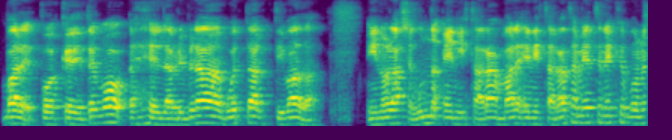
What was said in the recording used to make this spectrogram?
Vale, pues que tengo eh, la primera cuenta activada y no la segunda en Instagram, ¿vale? En Instagram también tenéis que poner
